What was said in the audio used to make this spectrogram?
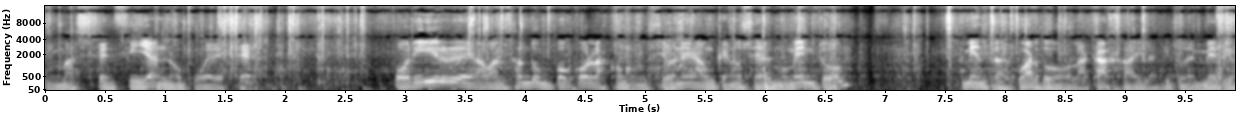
Mm, más sencilla no puede ser. Por ir avanzando un poco las conclusiones, aunque no sea el momento, mientras guardo la caja y la quito de en medio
